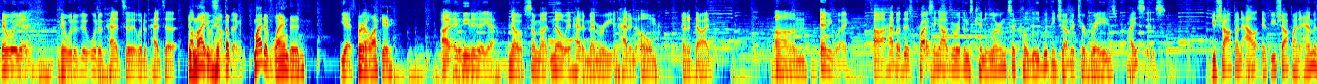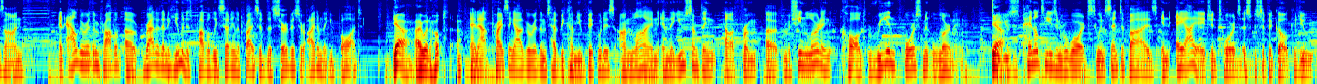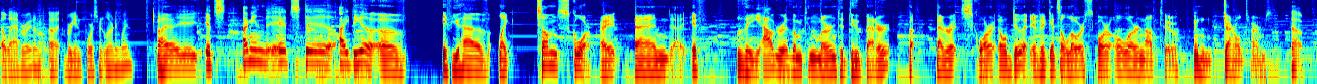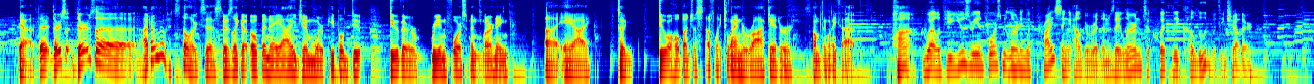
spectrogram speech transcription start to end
It would, yeah, it would have, it would have had to, it would have had to. It might have hit something. the, might have landed. Yes, Very well, lucky. Uh, it needed a yeah. No, some uh, no. It had a memory. It had an ohm, and it died. Um. Anyway, uh, how about this? Pricing algorithms can learn to collude with each other to raise prices. If you shop on Al- if you shop on Amazon, an algorithm uh, rather than a human is probably setting the price of the service or item that you bought. Yeah, I would hope so. And out pricing algorithms have become ubiquitous online, and they use something uh, from uh, machine learning called reinforcement learning. Yeah. It uses penalties and rewards to incentivize an AI agent towards a specific goal. Could you elaborate on uh, reinforcement learning, Wayne? I it's I mean it's the idea of if you have like some score, right? And uh, if the algorithm can learn to do better, th- better its score, it'll do it. If it gets a lower score, it'll learn not to. In general terms. Oh, Yeah, there, there's there's a I don't know if it still exists. There's like an OpenAI Gym where people do do their reinforcement learning uh, AI to do a whole bunch of stuff like land a rocket or something like that. huh. Well, if you use reinforcement learning with pricing algorithms, they learn to quickly collude with each other.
